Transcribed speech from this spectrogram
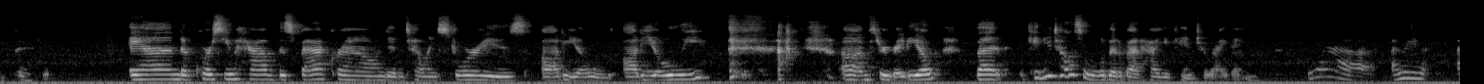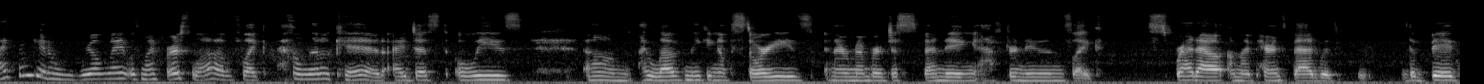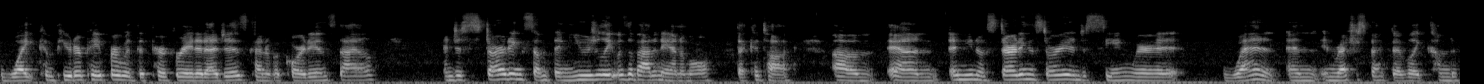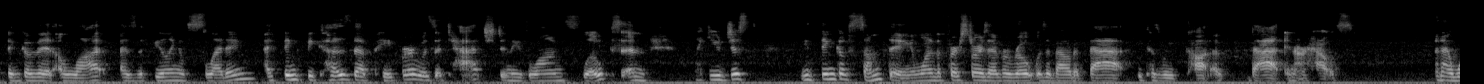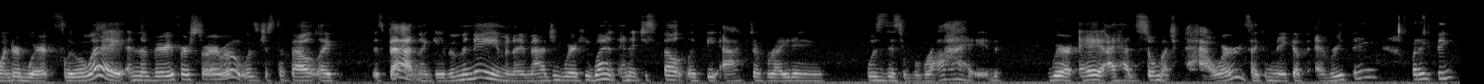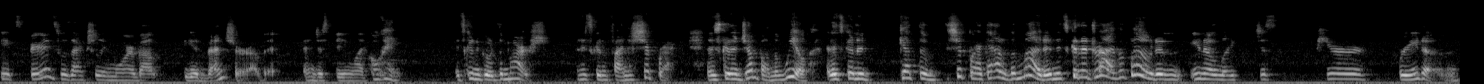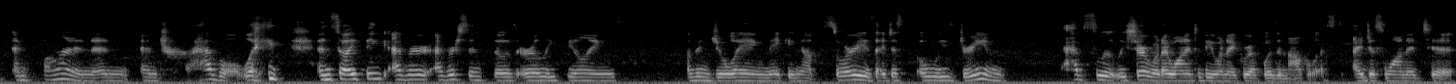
and of course, you have this background in telling stories audio, audioly um, through radio. But can you tell us a little bit about how you came to writing? Yeah, I mean, I think in a real way, it was my first love. Like as a little kid, I just always, um, I love making up stories, and I remember just spending afternoons like spread out on my parents' bed with the big white computer paper with the perforated edges, kind of accordion style, and just starting something. Usually, it was about an animal that could talk, um, and and you know, starting a story and just seeing where it went. And in retrospect i've like come to think of it a lot as the feeling of sledding. I think because that paper was attached in these long slopes and like you just you'd think of something. And one of the first stories i ever wrote was about a bat because we caught a bat in our house. And I wondered where it flew away. And the very first story I wrote was just about like this bat, and I gave him a name, and I imagined where he went, and it just felt like the act of writing was this ride where a I had so much power, so I could make up everything. But I think the experience was actually more about the adventure of it, and just being like, okay, it's going to go to the marsh, and it's going to find a shipwreck, and it's going to jump on the wheel, and it's going to get the shipwreck out of the mud, and it's going to drive a boat, and you know, like just pure freedom and fun and and travel like and so i think ever ever since those early feelings of enjoying making up stories i just always dreamed absolutely sure what i wanted to be when i grew up was a novelist i just wanted to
